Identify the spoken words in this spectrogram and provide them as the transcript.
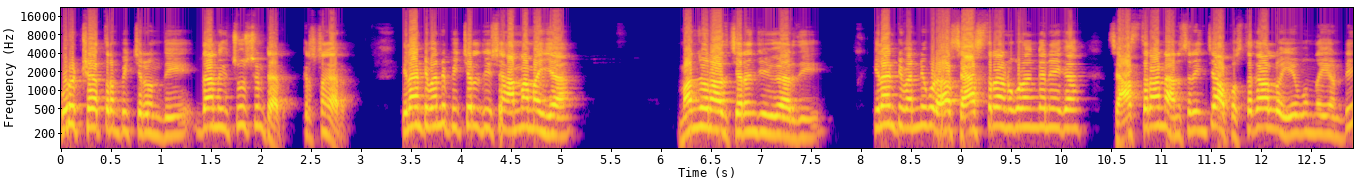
కురుక్షేత్రం పిక్చర్ ఉంది. దానికి చూస్తుంటారు కృష్ణ గారు ఇలాంటివన్నీ పిక్చర్లు తీసే అన్నమయ్య మంజునాథ్ చిరంజీవి గారిది. ఇలాంటివన్నీ కూడా శాస్త్రానుగుణంగానేగా శాస్త్రాన్ని అనుసరించి ఆ పుస్తకాల్లో ఏముంది అంటే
